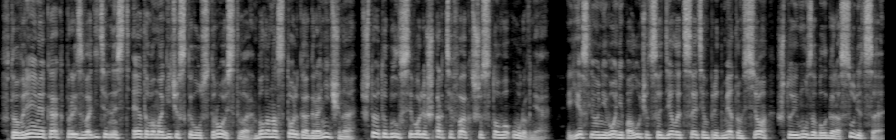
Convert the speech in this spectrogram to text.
В то время как производительность этого магического устройства была настолько ограничена, что это был всего лишь артефакт шестого уровня. Если у него не получится делать с этим предметом все, что ему заблагорассудится,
